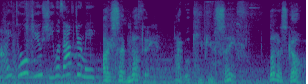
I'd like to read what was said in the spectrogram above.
I told you she was after me. I said nothing. I will keep you safe. Let us go.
